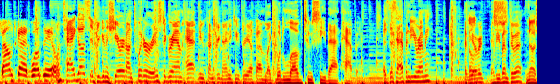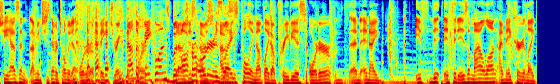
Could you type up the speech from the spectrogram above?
Sounds good. We'll do. Tag us if you're going to share it on Twitter or Instagram at New Country 92.3 FM. Like, would love to see that happen. Has this happened to you, Remy? Have you Oh, ever? Have you been through it? No, she hasn't. I mean, she's never told me to order a fake drink. Not the before. fake ones, but, I was her just, I was- order is I was like just pulling up like a previous order, and and I, if the, if it is a mile long, I make her like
